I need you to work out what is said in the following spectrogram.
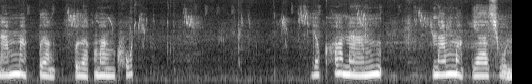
น้ำหมักเปลือกเปลือกมังคุด แล้วก็น้ำน้ำหมักยาฉุน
